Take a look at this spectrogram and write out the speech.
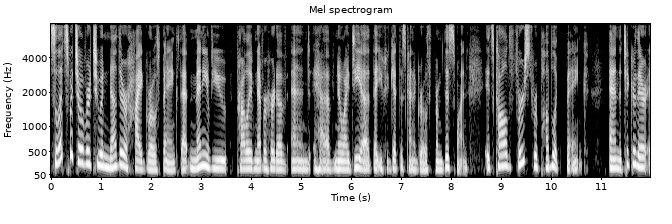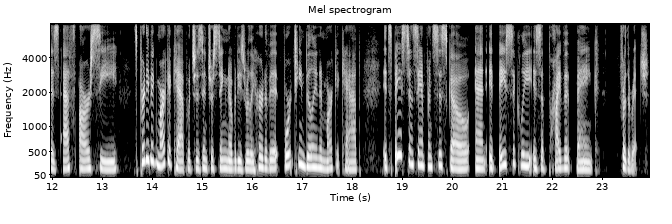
So let's switch over to another high growth bank that many of you probably have never heard of and have no idea that you could get this kind of growth from this one. It's called First Republic Bank, and the ticker there is FRC. It's pretty big market cap, which is interesting. Nobody's really heard of it. 14 billion in market cap. It's based in San Francisco and it basically is a private bank for the rich.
